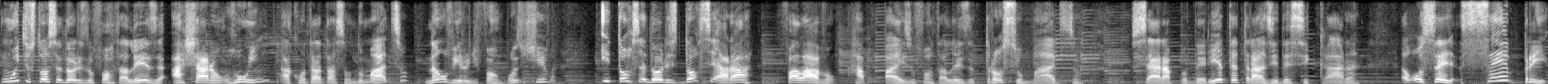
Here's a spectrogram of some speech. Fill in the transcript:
Muitos torcedores do Fortaleza acharam ruim a contratação do Madison, não viram de forma positiva, e torcedores do Ceará falavam: rapaz, o Fortaleza trouxe o Madison, o Ceará poderia ter trazido esse cara ou seja, sempre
